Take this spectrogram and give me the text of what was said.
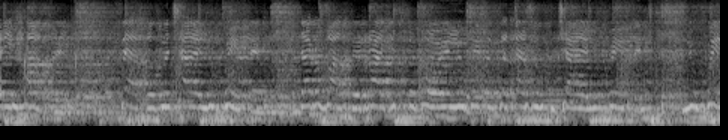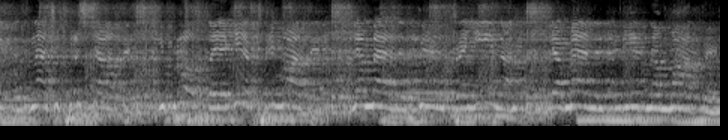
оберігати. Це означає любити, дарувати радість тобою любити. Це теж означає любити. Любити значить прощати. І просто яке сприймати. Для мене ти Україна, для мене ти рідна мати.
